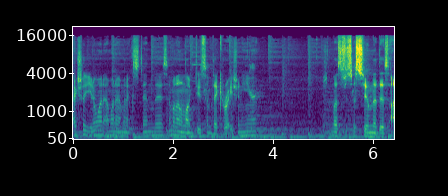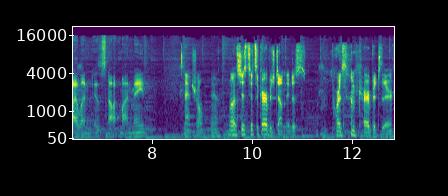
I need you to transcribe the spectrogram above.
Actually, you know what? I'm gonna I'm gonna extend this. I'm gonna like do some decoration here. Let's just assume that this island is not man-made. It's natural. Yeah. Well, it's just it's a garbage dump. They just poured some garbage there.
